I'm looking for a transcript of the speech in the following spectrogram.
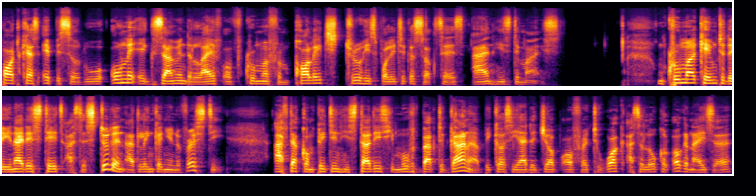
podcast episode, we will only examine the life of Nkrumah from college through his political success and his demise. Nkrumah came to the United States as a student at Lincoln University. After completing his studies, he moved back to Ghana because he had a job offer to work as a local organizer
